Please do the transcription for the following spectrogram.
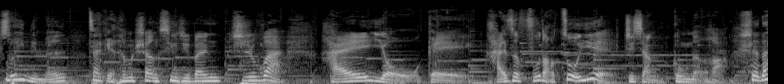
所以你们在给他们上兴趣。班之外，还有给孩子辅导作业这项功能哈。是的，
